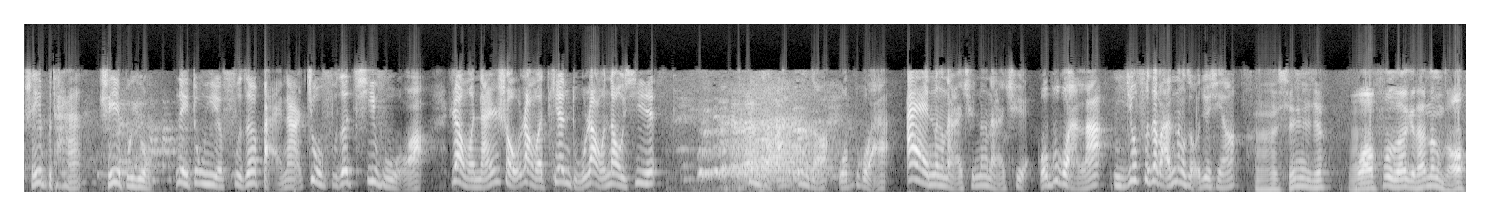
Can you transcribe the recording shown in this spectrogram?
谁也不谈，谁也不用，那东西负责摆那儿，就负责欺负我，让我难受，让我添堵，让我闹心。弄走啊，弄走，我不管，爱弄哪儿去弄哪儿去，我不管了，你就负责把它弄走就行。嗯，行行行，我负责给他弄走，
